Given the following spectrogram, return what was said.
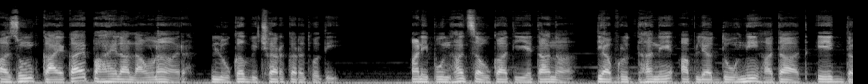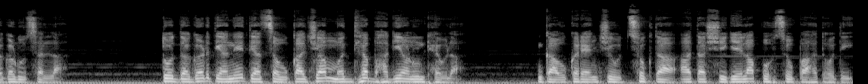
अजून काय काय पाहायला लावणार लोक विचार करत होती. आणि पुन्हा चौकात येताना त्या वृद्धाने आपल्या दोन्ही हातात एक दगड उचलला. तो दगड त्याने त्या चौकाच्या मध्यभागी आणून ठेवला. गावकऱ्यांची उत्सुकता आता शिगेला पोहोचू पाहत होती.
